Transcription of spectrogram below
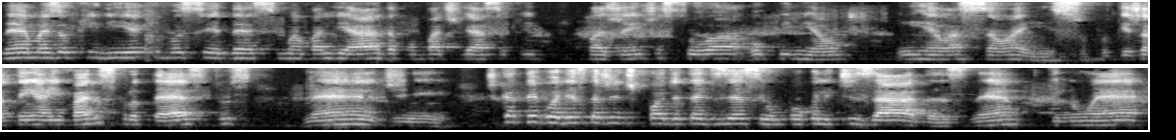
né? mas eu queria que você desse uma avaliada, compartilhasse aqui com a gente a sua opinião em relação a isso, porque já tem aí vários protestos né, de, de categorias que a gente pode até dizer assim, um pouco elitizadas, né, que não é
